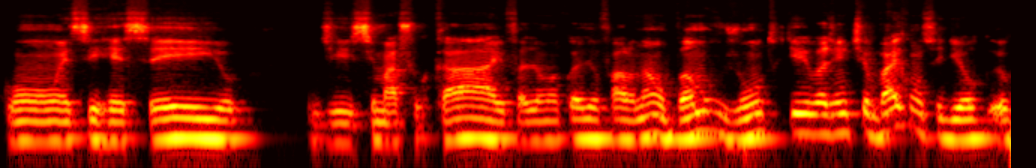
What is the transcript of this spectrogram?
com esse receio de se machucar e fazer uma coisa. Eu falo, não, vamos junto que a gente vai conseguir. Eu, eu,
